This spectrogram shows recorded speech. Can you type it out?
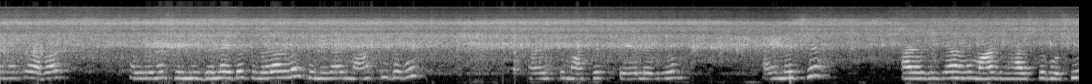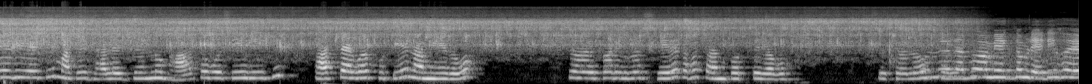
এনেছে আবার ওই জন্য চিনির জন্য, এটা তুলে রাখলাম চিনির আর মাছই দেবো। আর একটু মাছের তেল এগুলো এনেছে। আর ওদিকে আমি মাছ ভাজতে বসিয়ে দিয়েছি মাছের ঝালের জন্য ভাতও বসিয়ে দিয়েছি। ভাতটা একবার ফুটিয়ে নামিয়ে দেবো। তো এরপর এগুলো সেরে তারপর চান করতে যাব। তো চলো দেখো আমি একদম রেডি হয়ে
